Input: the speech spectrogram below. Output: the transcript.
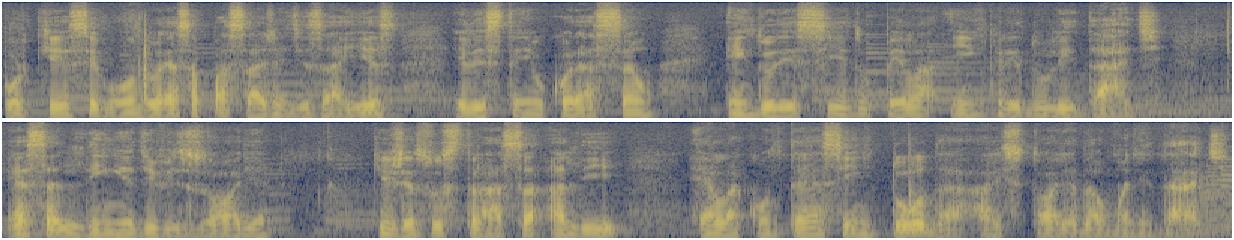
porque segundo essa passagem de Isaías, eles têm o coração endurecido pela incredulidade. Essa linha divisória que Jesus traça ali, ela acontece em toda a história da humanidade.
